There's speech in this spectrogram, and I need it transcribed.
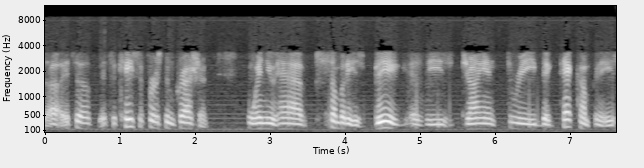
Uh, it's a it's a case of first impression when you have somebody as big as these giant three big tech companies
